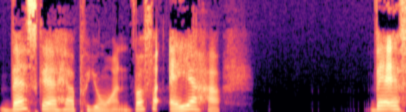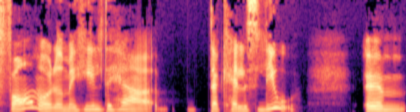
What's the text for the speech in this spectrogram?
Hvad skal jeg her på jorden? Hvorfor er jeg her? Hvad er formålet med hele det her, der kaldes liv? Øhm,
